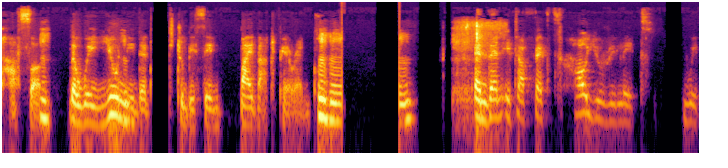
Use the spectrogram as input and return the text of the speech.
person mm-hmm. the way you mm-hmm. needed to be seen by that parent. Mm-hmm. And then it affects how you relate with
